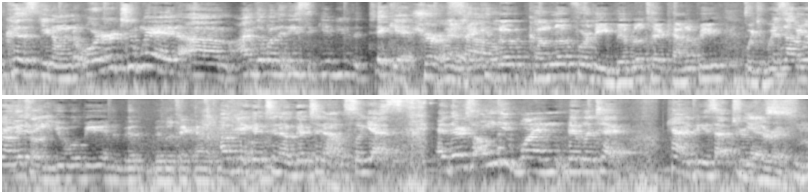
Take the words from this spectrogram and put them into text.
Because, you know, in order to win, um, I'm the one that needs to give you the ticket. Sure, and So- look, come look for the Bibliotech canopy, which we will be, gonna so you will be in the Bi- Bibliotech canopy. Okay, good to know. Good to know. So yes, and there's only one bibliotech canopy. Is that true? Yes. There is.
